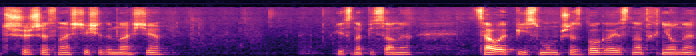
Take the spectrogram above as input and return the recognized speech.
3, 16, 17 jest napisane Całe Pismo przez Boga jest natchnione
